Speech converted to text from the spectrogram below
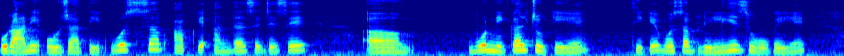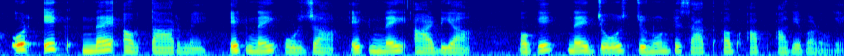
पुरानी ऊर्जा थी वो सब आपके अंदर से जैसे आ, वो निकल चुकी है ठीक है? वो सब रिलीज़ हो गई है। और एक नए अवतार में, एक नई ऊर्जा, एक नई आइडिया, ओके, नए जोश, जुनून के साथ अब आप आगे बढ़ोगे।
